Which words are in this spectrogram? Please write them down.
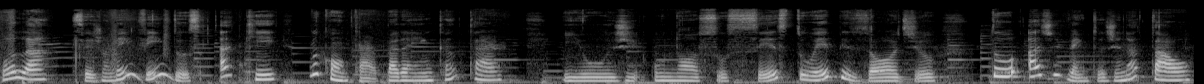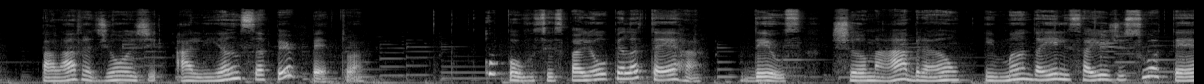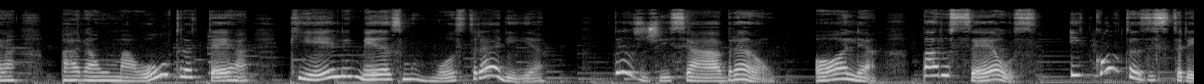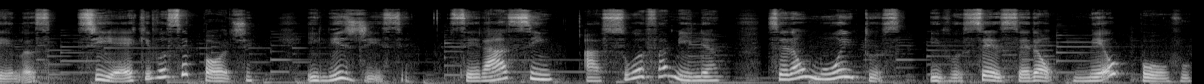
Olá, sejam bem-vindos aqui no Contar para Encantar. E hoje o nosso sexto episódio do Advento de Natal. Palavra de hoje: Aliança Perpétua. O povo se espalhou pela terra. Deus chama Abraão e manda ele sair de sua terra para uma outra terra que ele mesmo mostraria. Deus disse a Abraão: Olha para os céus e conta as estrelas, se é que você pode. E lhes disse: Será assim a sua família. Serão muitos, e vocês serão meu povo,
